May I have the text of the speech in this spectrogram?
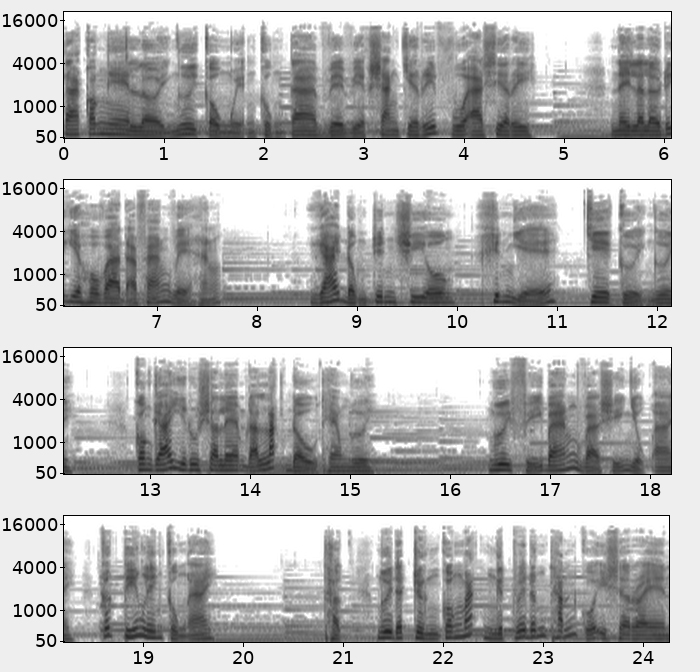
ta có nghe lời ngươi cầu nguyện cùng ta về việc Sancherib vua Assyri. Này là lời Đức Giê-hô-va đã phán về hắn. Gái đồng trinh Siôn khinh dễ chê cười ngươi. Con gái Jerusalem đã lắc đầu theo ngươi. Ngươi phỉ bán và sỉ nhục ai, cất tiếng lên cùng ai? Thật, ngươi đã trừng con mắt nghịch với đấng thánh của Israel.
